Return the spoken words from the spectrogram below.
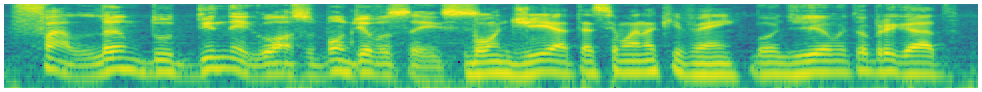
Falando de Negócios. Bom dia a vocês. Bom dia, até semana que vem. Bom dia, muito obrigado.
